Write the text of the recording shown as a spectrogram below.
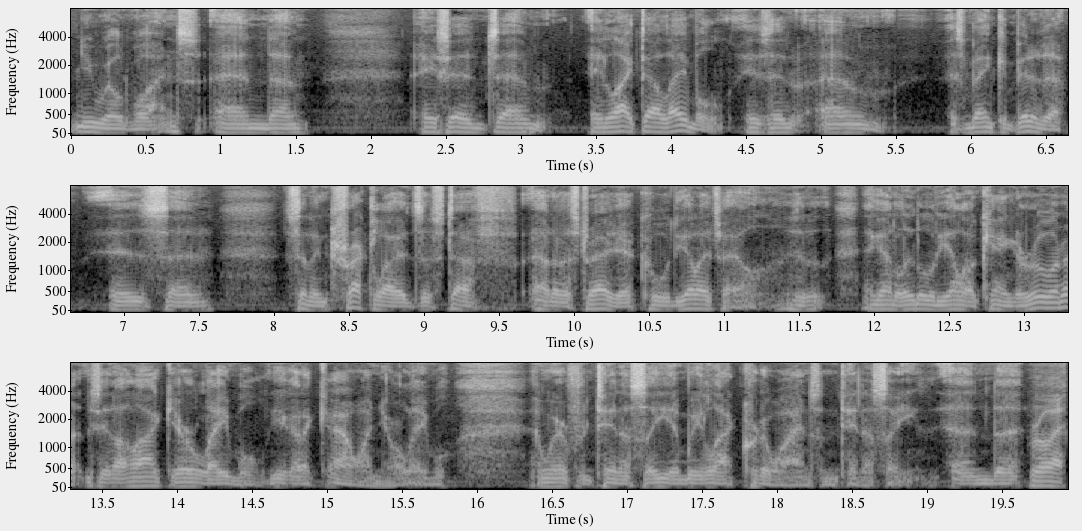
new world wines, and um, he said he liked our label. He said his main competitor is. Uh, selling truckloads of stuff out of Australia called Yellowtail. They got a little yellow kangaroo in it. And said, I like your label. You got a cow on your label. And we're from Tennessee and we like critter wines in Tennessee. And uh, right.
